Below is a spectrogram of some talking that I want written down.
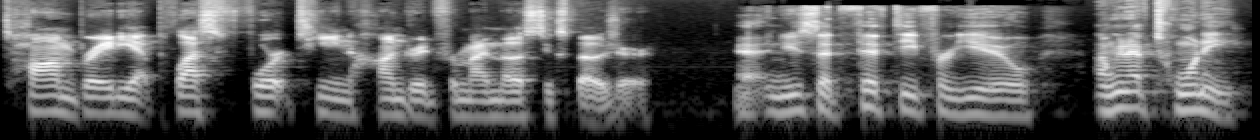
Tom Brady at plus 1400 for my most exposure. And you said 50 for you. I'm going to have 20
